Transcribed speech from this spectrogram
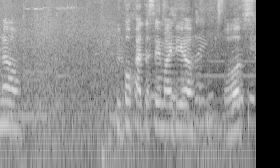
No. We both had the same idea. Whoops.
